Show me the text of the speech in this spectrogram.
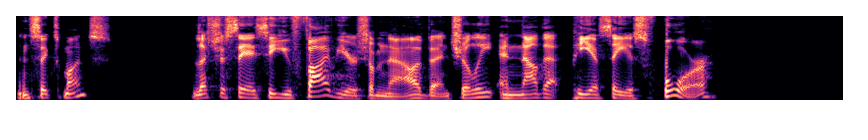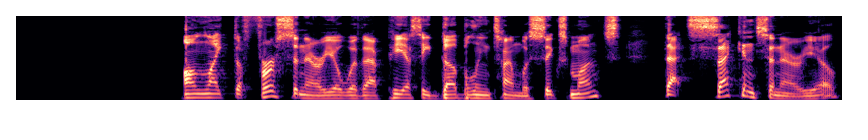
in six months. Let's just say I see you five years from now, eventually, and now that PSA is four. Unlike the first scenario where that PSA doubling time was six months, that second scenario,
